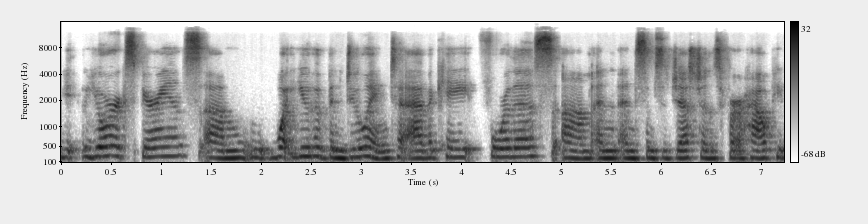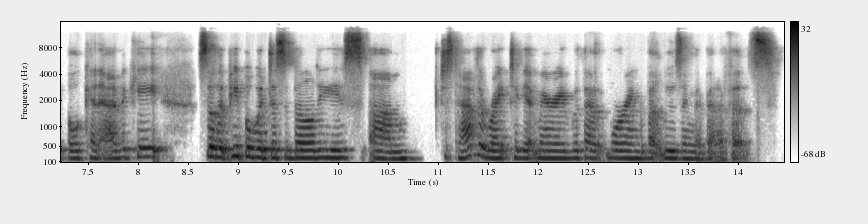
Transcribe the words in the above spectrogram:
your experience, um, what you have been doing to advocate for this, um, and, and some suggestions for how people can advocate so that people with disabilities um, just have the right to get married without worrying about losing their benefits.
